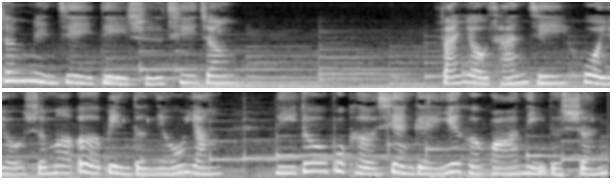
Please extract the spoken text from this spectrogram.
生命记第十七章：凡有残疾或有什么恶病的牛羊，你都不可献给耶和华你的神，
